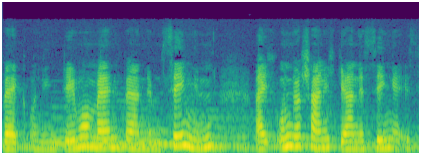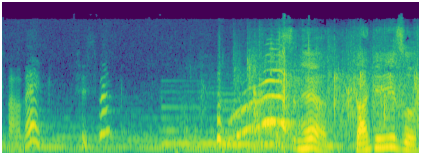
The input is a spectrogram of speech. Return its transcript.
weg. Und in dem Moment während dem Singen, weil ich unwahrscheinlich gerne singe, es war weg. Es ist weg. Herrn. Danke, Jesus.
